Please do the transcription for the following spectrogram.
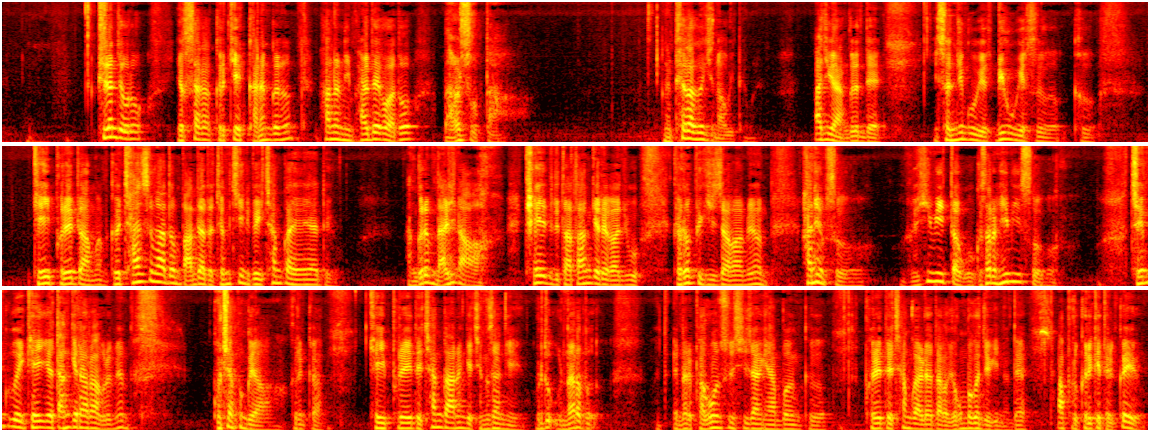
필연적으로 역사가 그렇게 가는 거는 하느님 할배가 와도 막을 수 없다. 거기 나오기 때문에. 아직은 안 그런데 이 선진국에서, 미국에서 그 게이 프레드 하면 그 찬성하든 반대하든 정치인이 거기 참가해야 돼요. 안 그러면 난리 나. 게이들이 다 단결해가지고 괴롭히기 시작하면 한이 없어. 그 힘이 있다고. 그 사람 힘이 있어. 전국의 게이가 단결하라 그러면 골치 아픈 거야. 그러니까 게이 프레이드에 참가하는 게 정상이에요. 우리도 우리나라도 옛날에 박원순 시장이 한번 그 프레이드에 참가하려다가 욕먹은 적이 있는데 앞으로 그렇게 될 거예요.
